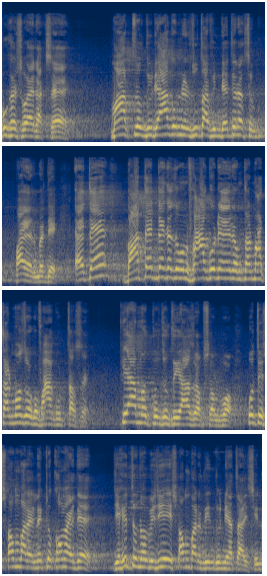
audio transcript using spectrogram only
বুকে শোয়াই রাখছে। মাত্র দুইটা আগুনের জুতা ফিন্দাইতে রাখছে পায়ের মধ্যে। এতে বাতের ডেকে যখন ফাঁক উঠে এরকম তার মাথার মজক ফাঁক উঠতেছে। কিয়ামত পর্যন্ত এই আজব চলবো। প্রতি সোমবারে একটু কমাই দে। যেহেতু নবীজি এই সোমবারের দিন দুনিয়া চাইছিল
